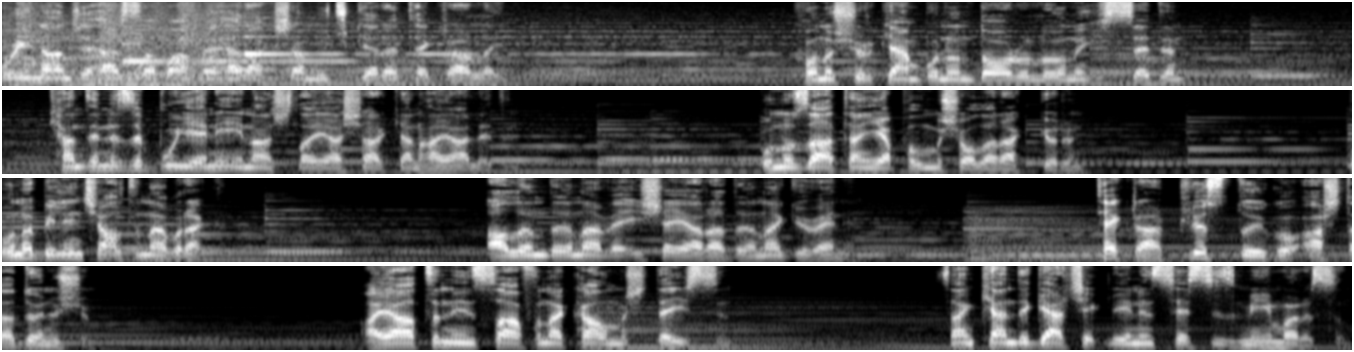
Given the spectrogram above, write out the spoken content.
Bu inancı her sabah ve her akşam üç kere tekrarlayın. Konuşurken bunun doğruluğunu hissedin. Kendinizi bu yeni inançla yaşarken hayal edin. Bunu zaten yapılmış olarak görün. Bunu bilinçaltına bırakın. Alındığına ve işe yaradığına güvenin. Tekrar plus duygu aşta dönüşüm. Hayatın insafına kalmış değilsin. Sen kendi gerçekliğinin sessiz mimarısın.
